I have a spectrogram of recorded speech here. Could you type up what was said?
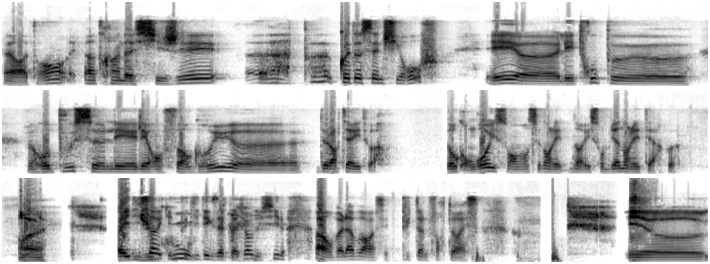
alors, attends, en train d'assiéger euh, et les troupes. repoussent les, les renforts grues de leur territoire. Donc en gros, ils sont avancés dans les, dans- ils sont bien dans les terres quoi. Ouais. Enfin, il dit Du ça avec une petite exaltation du style Ah, on va l'avoir cette putain de forteresse. Et euh,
